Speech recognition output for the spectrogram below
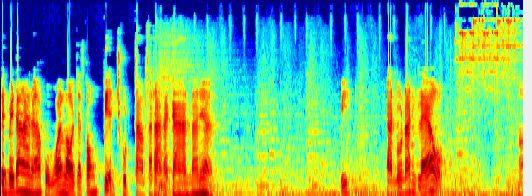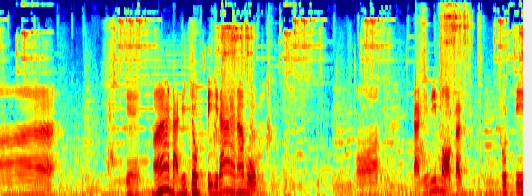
เป็นไปได้นะครับผมว่าเราจะต้องเปลี่ยนชุดตามสถานการณ์นะเนี่ย วิด่านโบนัสอีกแล้ว อ่าโอเคอ่าด่านนี้โจมตีได้นะผม อ๋อด่านนี้นี่เหมาะกับชุดนี้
